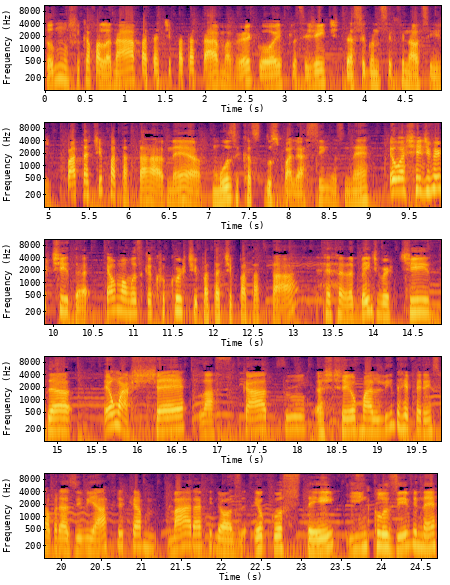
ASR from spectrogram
Todo mundo fica falando, ah, patati patatá, uma vergonha. Falei assim, gente, da segunda semifinal, assim, patati patatá, né? Músicas dos palhacinhos, né? Eu achei divertida. É uma música que eu curti, patati patatá. Ela é bem divertida. É um axé lascado. Achei uma linda referência ao Brasil e África maravilhosa. Eu gostei. E inclusive, né,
